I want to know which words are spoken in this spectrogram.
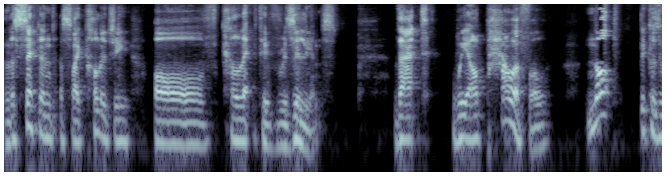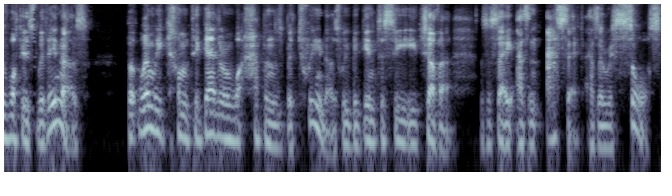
and the second, a psychology of collective resilience that we are powerful, not because of what is within us, but when we come together and what happens between us, we begin to see each other, as I say, as an asset, as a resource.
